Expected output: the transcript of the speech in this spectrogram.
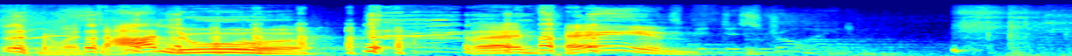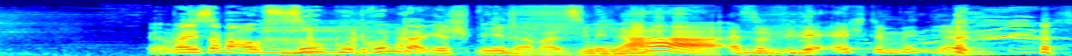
Junge, Dalu! We're in pain! Weil ich es aber auch so gut runtergespielt habe als Minion. Ja, also wie der echte Minion.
